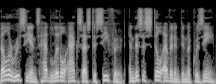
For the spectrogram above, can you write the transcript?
Belarusians had little access to seafood, and this is still evident in the cuisine.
